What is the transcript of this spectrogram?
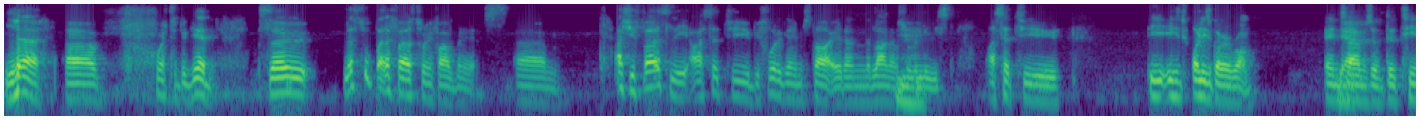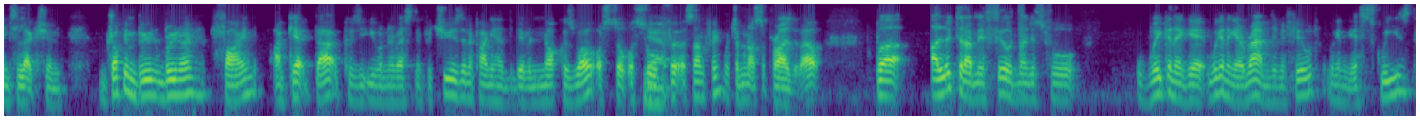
Yeah, uh, where to begin? So let's talk about the first 25 minutes. Um, actually, firstly, I said to you before the game started and the lineups mm. were released, I said to you, he's Ollie's got it wrong in yeah. terms of the team selection. Dropping Bruno, fine. I get that because you want to rest him for Tuesday. And apparently, he had a bit of a knock as well, or sort of sore yeah. foot or something, which I'm not surprised about. But I looked at our midfield and I just thought we're gonna get we're gonna get rammed in midfield. We're gonna get squeezed,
